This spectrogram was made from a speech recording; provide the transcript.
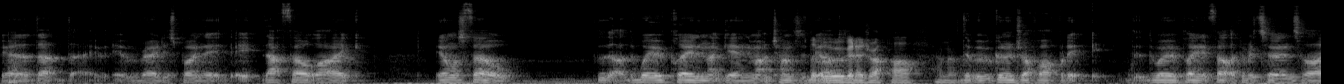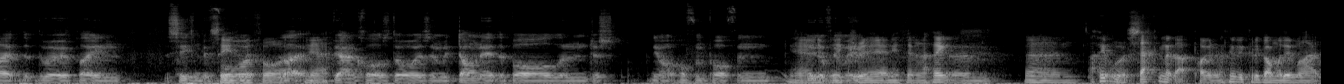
yeah. That, that, that it was very disappointing. It, it, that felt like it almost felt the, the way we played in that game, the amount of chances That we we were going to drop off. I know. that we were going to drop off, but it, it, the- way we were playing, it felt like a return to like the, the way we were playing the season before, Season before, like yeah. behind closed doors, and we dominate the ball and just you know huff and puff and Yeah, do nothing didn't create anything. And I think Um, Um, I think we were second at that point. I think we could have gone within like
